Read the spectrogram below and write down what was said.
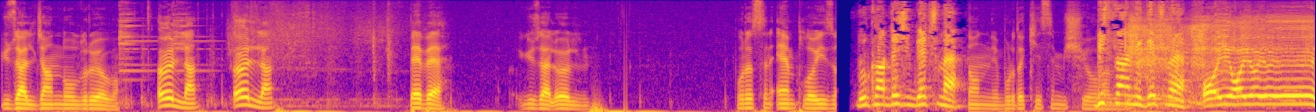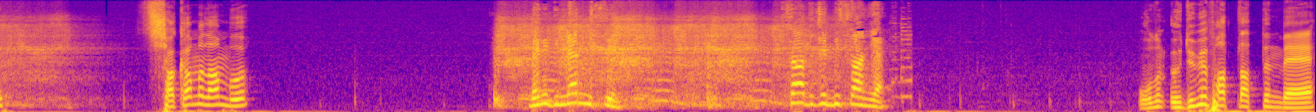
Güzel can dolduruyor bu. Öl lan. Öl lan. Bebe. Güzel öldün. Burasının employees Dur kardeşim geçme. Burada kesin bir şey Bir olabilir. saniye geçme. Ay ay ay ay. Şaka mı lan bu? Beni dinler misin? Sadece bir saniye. Oğlum ödümü patlattın be.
